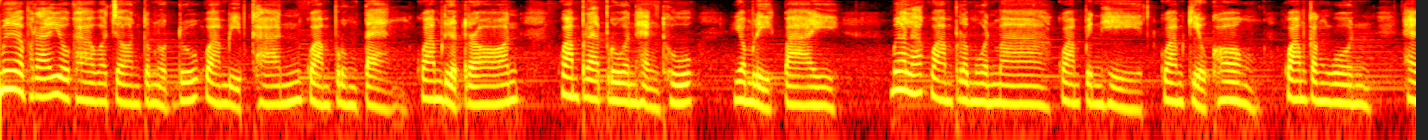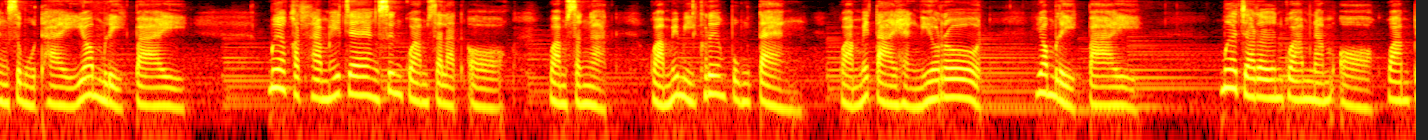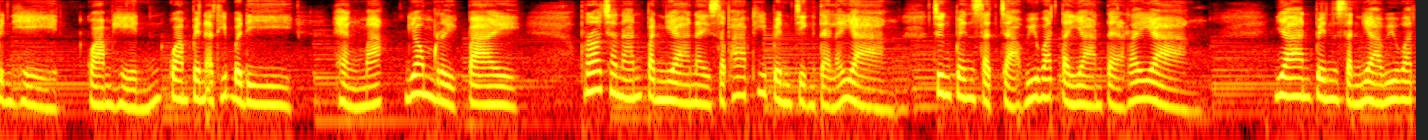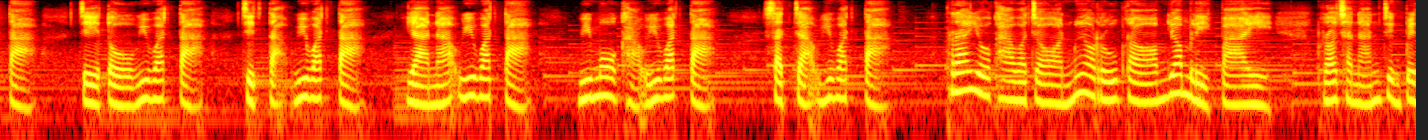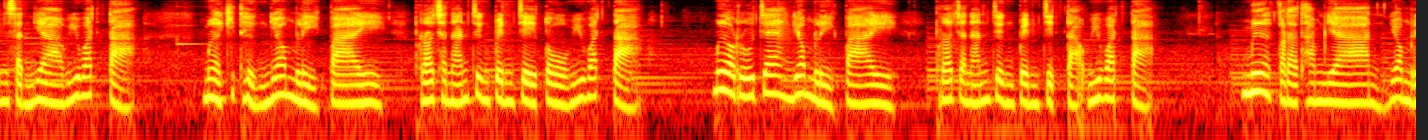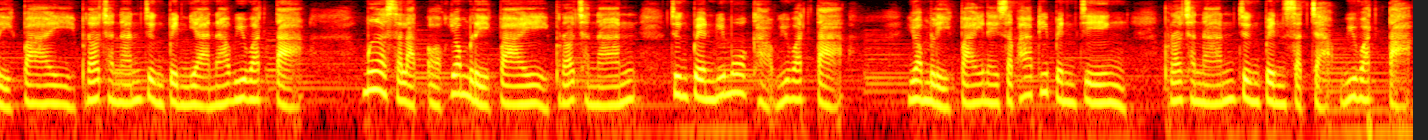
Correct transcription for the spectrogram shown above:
เมื่อพระโยคาวจรกำหนดรู้ความบีบคั้น ความปรุงแต่ง ความเดือดร้อน ความแปรปรวนแห่งทุกข์ย่อมหลีกไป เมื่อละความประมวลมา ความเป็นเหตุ ความเกี่ยวข้อง ความกังวล แห่งสมุทัยย่อมหลีกไป เมื่อกระทำให้แจ้งซึ่งความสลัดออก ความสงัด ความไม่มีเครื่องปรุงแต่ง ความไม่ตายแห่งนิโรธ ย่อมหลีกไป เมื่อเจริญความนำออก ความเป็นเหตุ ความเห็นความเป็นอธิบดี แห่งมรรคย่อมหลีกไป เพราะฉะนั้นปัญญาในสภาพที่เป็นจริงแต่ละอย่าง จึงเป็นสัจจวิวัตยานแต่ละอย่างญาณเป็นสัญญาวิวัตตะ เจโตวิวัตตะ จิตตวิวัตตะญาณวิวัตตะ วิโมขาวิวัตตะ สัจจวิวัตตะ พระโยคาวจรเมื่อรู้พร้อมย่อมหลีกไป เพราะฉะนั้นจึงเป็นสัญญาวิวัตตะ เมื่อคิดถึงย่อมหลีกไป เพราะฉะนั้นจึงเป็นเจโตวิวัตตะ เมื่อรู้แจ้งย่อมหลีกไป เพราะฉะนั้นจึงเป็นจิตตวิวัตตะ เมื่อกระทำญาณย่อมหลีกไป เพราะฉะนั้นจึงเป็นญาณวิวัตตะ เมื่อสลัดออกย่อมหลีกไป เพราะฉะนั้นจึงเป็นวิโมกขาวิวัตตะ ย่อมหลีกไปในสภาพที่เป็นจริง เพราะฉะนั้นจึงเป็นสัจจวิวัตตะ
